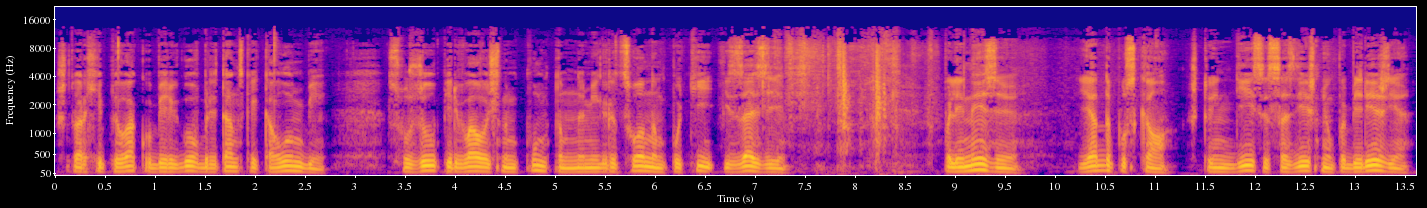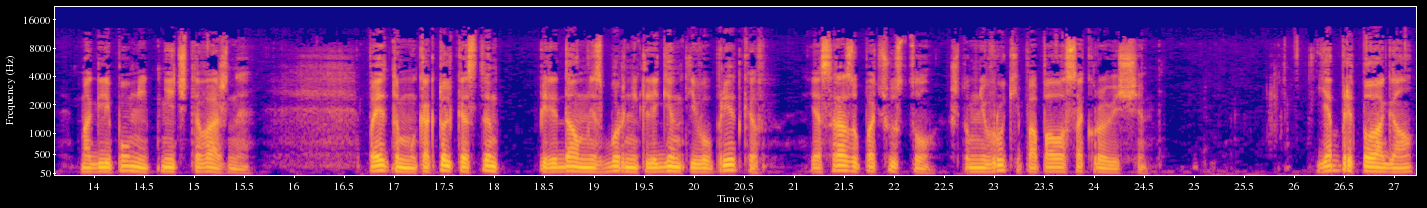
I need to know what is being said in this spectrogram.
что архипелаг у берегов Британской Колумбии служил перевалочным пунктом на миграционном пути из Азии в Полинезию, я допускал, что индейцы со здешнего побережья могли помнить нечто важное. Поэтому, как только Стэн передал мне сборник легенд его предков, я сразу почувствовал, что мне в руки попало сокровище. Я предполагал,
